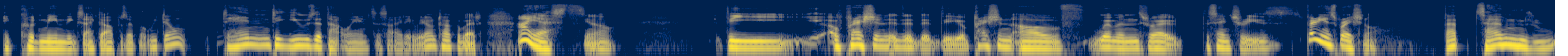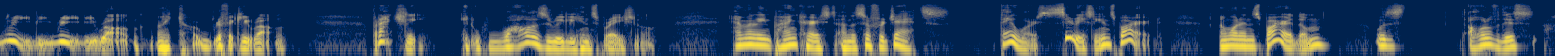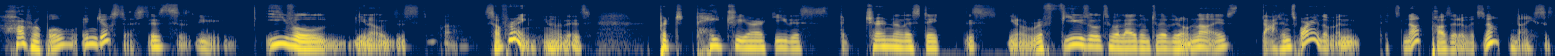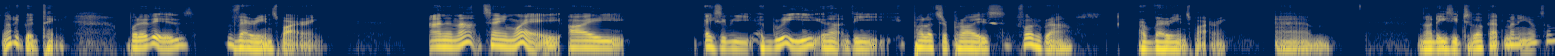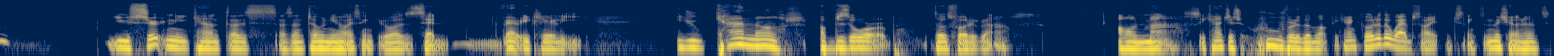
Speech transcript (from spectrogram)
it could mean the exact opposite. But we don't tend to use it that way in society. We don't talk about, ah, yes, you know, the oppression, the, the, the oppression of women throughout the centuries, very inspirational. That sounds really, really wrong, like horrifically wrong. But actually, it was really inspirational. Emmeline Pankhurst and the suffragettes they were seriously inspired. And what inspired them was all of this horrible injustice, this uh, evil, you know, this well, suffering, you know, this patriarchy, this paternalistic, this, you know, refusal to allow them to live their own lives. That inspired them. And it's not positive, it's not nice, it's not a good thing, but it is very inspiring. And in that same way, I basically agree that the Pulitzer Prize photographs are very inspiring. Um, not easy to look at, many of them. You certainly can't, as as Antonio, I think it was, said very clearly, you cannot absorb those photographs en masse. You can't just hoover them up. You can't go to the website, which is linked in the show notes,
